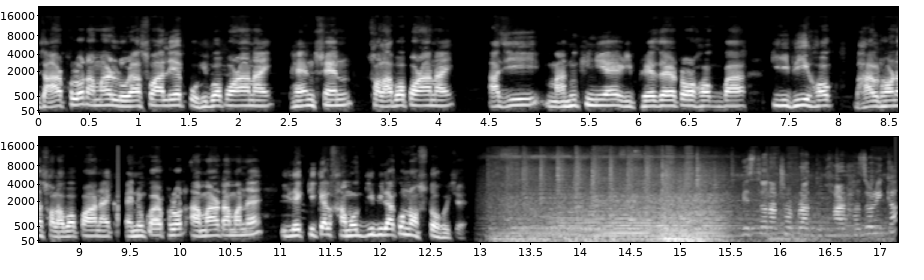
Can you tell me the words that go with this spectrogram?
যাৰ ফলত আমাৰ ল'ৰা ছোৱালীয়ে পঢ়িব পৰা নাই ফেন চেন চলাব পৰা নাই আজি মানুহখিনিয়ে ৰিফ্ৰিজাৰেটৰ হওক বা টিভি হওক ভাল ধৰণে চলাব পৰা নাই এনেকুৱাৰ ফলত আমাৰ তাৰমানে ইলেক্ট্ৰিকেল সামগ্ৰীবিলাকো নষ্ট হৈছে। বিশ্বনাথৰ পৰা তুষাৰ হাজৰিকা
